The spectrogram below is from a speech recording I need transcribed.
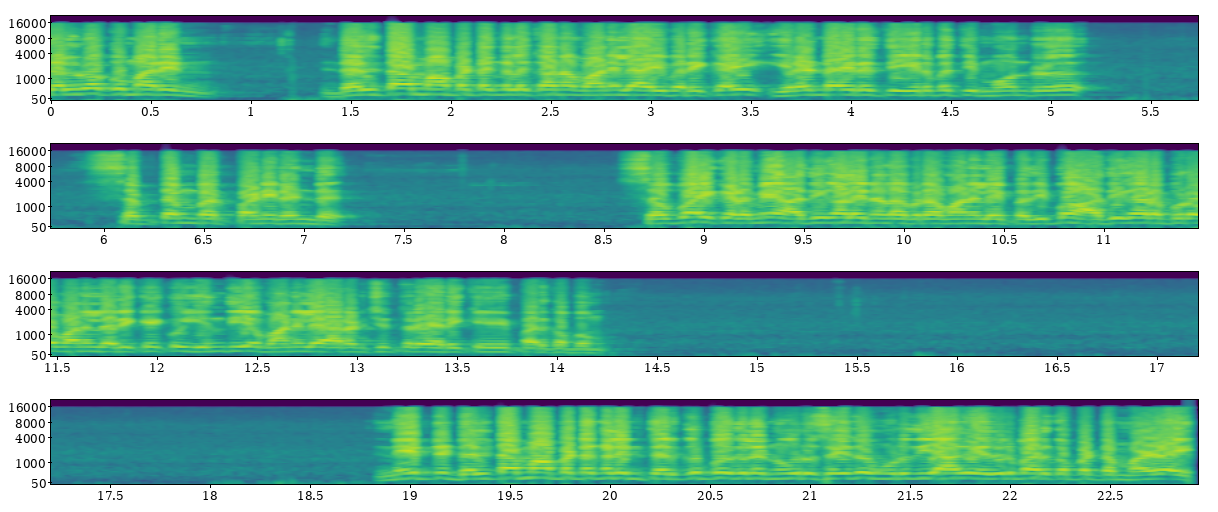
செல்வகுமாரின் டெல்டா மாவட்டங்களுக்கான வானிலை ஆய்வறிக்கை இரண்டாயிரத்தி இருபத்தி மூன்று செப்டம்பர் பனிரெண்டு. செவ்வாய்க்கிழமை அதிகாலை நிலவர வானிலை பதிப்பு அதிகாரப்பூர்வ வானிலை அறிக்கைக்கு இந்திய வானிலை ஆராய்ச்சித்துறை அறிக்கையை பார்க்கவும். நேற்று டெல்டா மாவட்டங்களின் தெற்கு பகுதியில் நூறு சதவீதம் உறுதியாக எதிர்பார்க்கப்பட்ட மழை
